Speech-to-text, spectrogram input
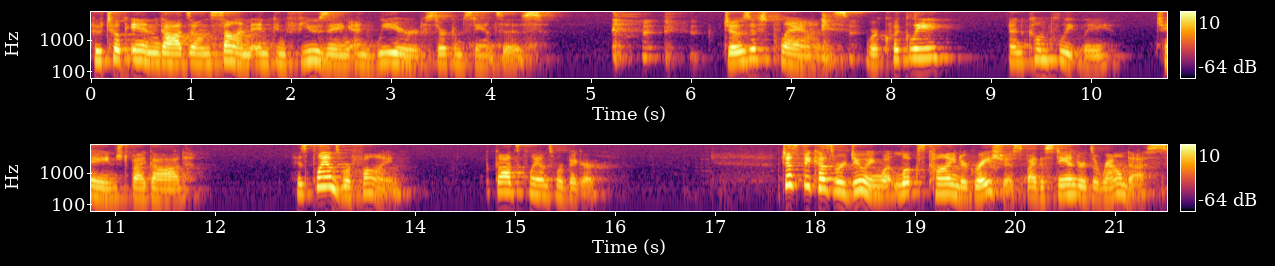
who took in God's own son in confusing and weird circumstances. Joseph's plans were quickly and completely changed by God. His plans were fine, but God's plans were bigger. Just because we're doing what looks kind or gracious by the standards around us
